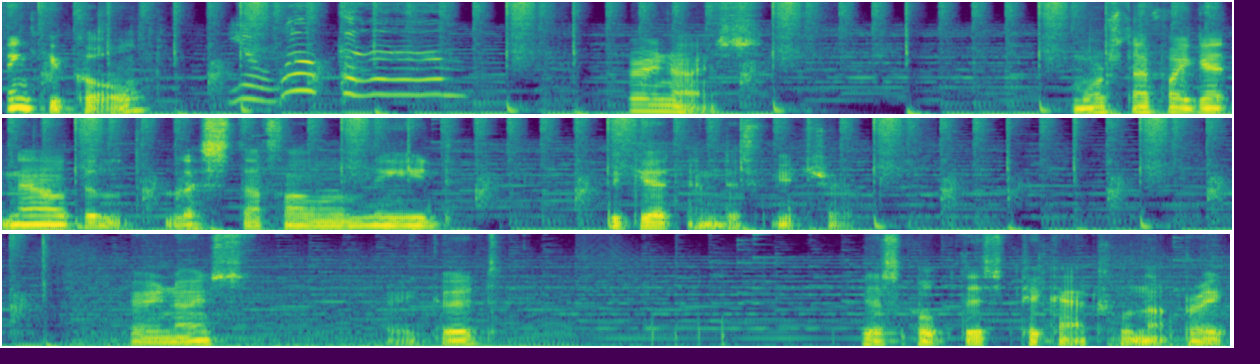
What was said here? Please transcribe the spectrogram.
Thank you, Cole. You're welcome. Very nice. More stuff I get now, the less stuff I will need to get in the future. Very nice. Very good. Just hope this pickaxe will not break.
